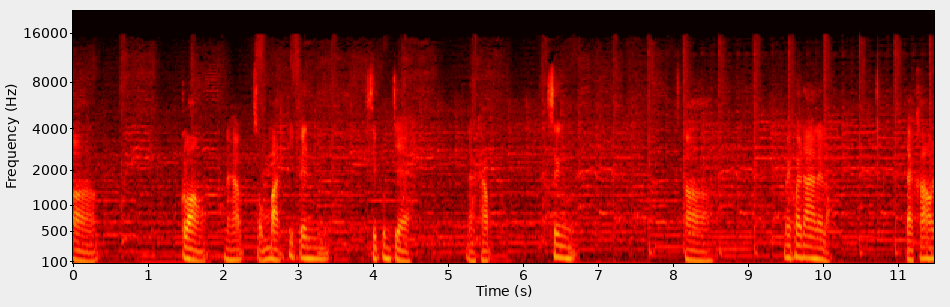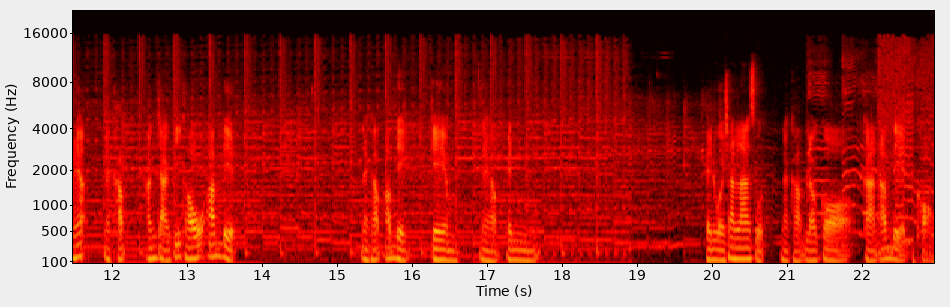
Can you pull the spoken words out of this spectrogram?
อ่ากล่องนะครับ สมบัติที่เป็น 10 กุญแจนะครับ ซึ่งอ่า ไม่ค่อยได้อะไรหรอก แต่คราวนี้นะครับหลังจากที่เขาอัปเดตนะครับอัปเดตเกมนะครับเป็น เป็นเวอร์ชันล่าสุดนะครับ แล้วก็การอัปเดตของ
